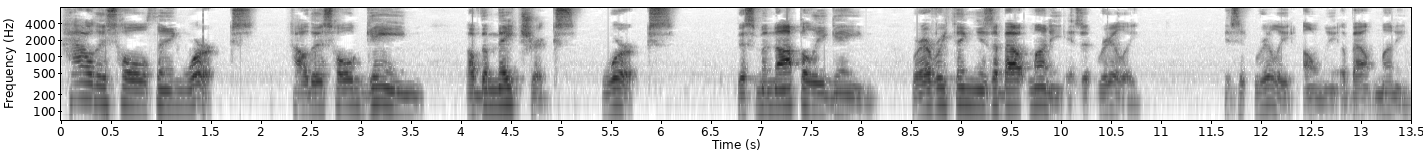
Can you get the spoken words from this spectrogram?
how this whole thing works, how this whole game of the matrix works. This monopoly game where everything is about money. Is it really? Is it really only about money?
